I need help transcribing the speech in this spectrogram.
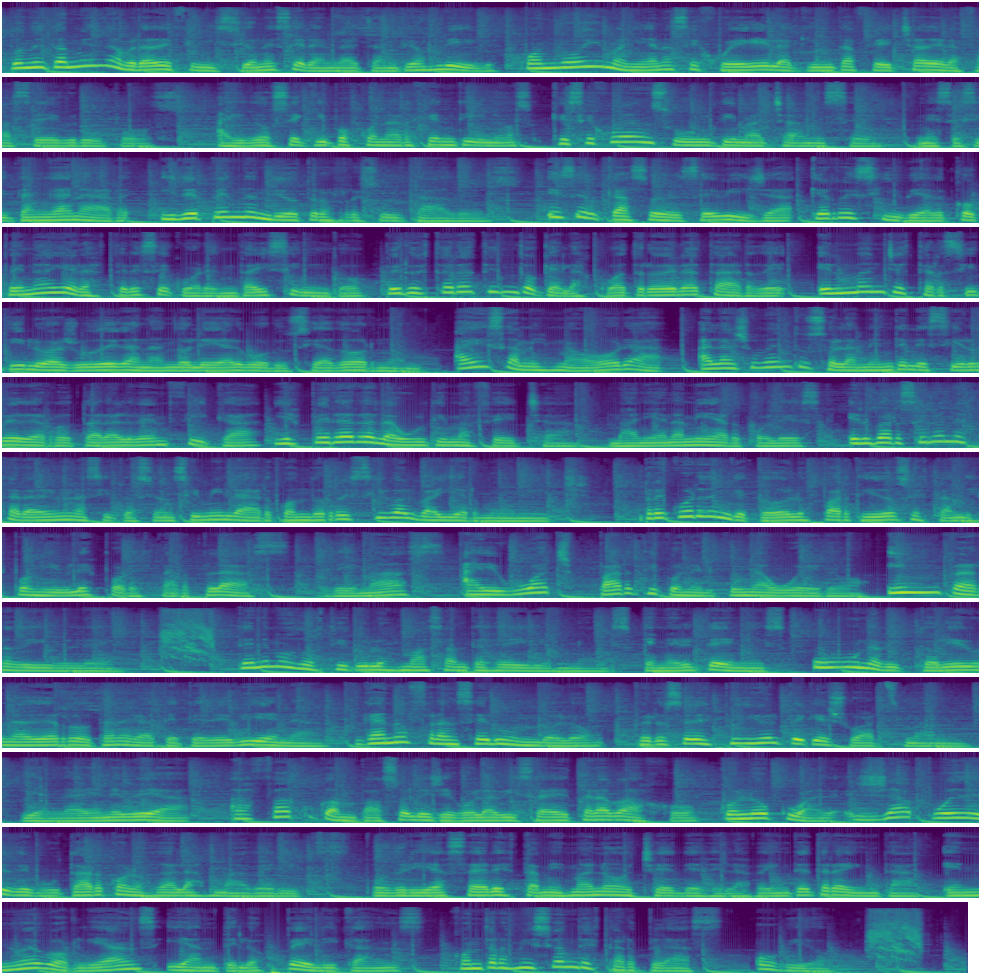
Donde también habrá definiciones será en la Champions League, cuando hoy y mañana se juegue la quinta fecha de la fase de grupos. Hay dos equipos con argentinos que se juegan su última chance. Necesitan ganar y dependen de otros resultados. Es el caso del Sevilla, que recibe al Copenhague a las 13.45, pero estará atento que a las 4 de la tarde el Manchester City lo ayude ganándole al Borussia Dortmund. A esa misma hora, a la Juventus solamente le sirve derrotar al Benfica y esperar a la última fecha. Mañana miércoles, el Barcelona estará en una situación similar cuando reciba al Bayern Múnich. Recuerden que todos los partidos están disponibles por Star Plus. Además, hay Watch Party con el Kun Agüero. Imperdible. Tenemos dos títulos más antes de irnos. En el tenis, hubo una victoria y una derrota en el ATP de Viena. Ganó Francerúndolo, pero se despidió el Peque Schwartzman. Y en la NBA, a Facu Campaso le llegó la visa de trabajo, con lo cual ya puede debutar con los Dallas Mavericks. Podría ser esta misma noche, desde las 20:30, en Nueva Orleans y ante los Pelicans, con transmisión de Star Plus, obvio.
